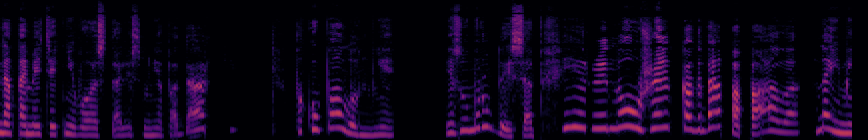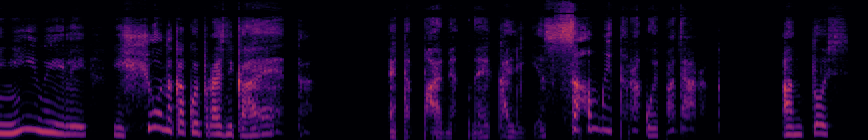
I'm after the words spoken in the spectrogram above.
на память от него остались мне подарки. Покупал он мне изумруды и сапфиры, но уже когда попало, на именины или еще на какой праздник, а это, это памятное колье, самый дорогой подарок. Антось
